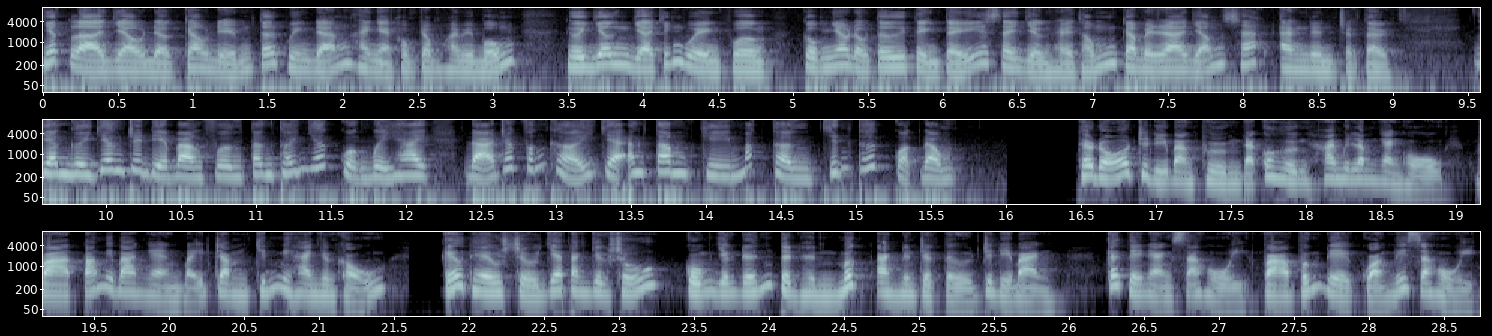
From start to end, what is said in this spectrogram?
nhất là vào đợt cao điểm Tết Nguyên đán 2024, người dân và chính quyền phường cùng nhau đầu tư tiền tỷ xây dựng hệ thống camera giám sát an ninh trật tự. Và người dân trên địa bàn phường Tân Thới Nhất, quận 12 đã rất phấn khởi và an tâm khi mắt thần chính thức hoạt động. Theo đó, trên địa bàn phường đã có hơn 25.000 hộ và 83.792 nhân khẩu. Kéo theo sự gia tăng dân số cũng dẫn đến tình hình mất an ninh trật tự trên địa bàn. Các tệ nạn xã hội và vấn đề quản lý xã hội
